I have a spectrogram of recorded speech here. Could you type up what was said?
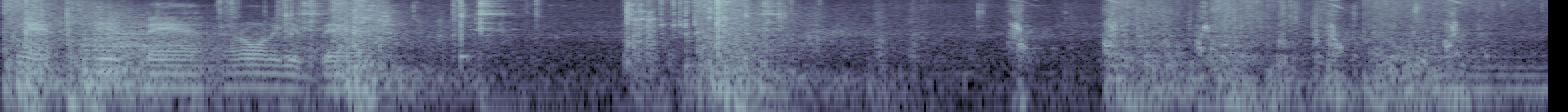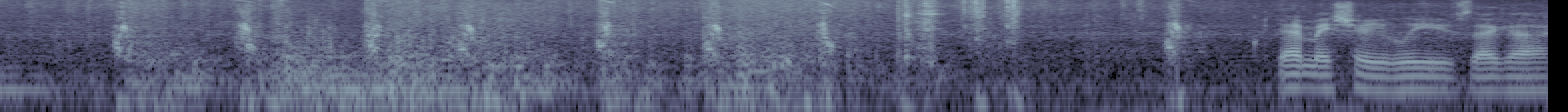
Can't get to get banned. Gotta make sure he leaves, that guy.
